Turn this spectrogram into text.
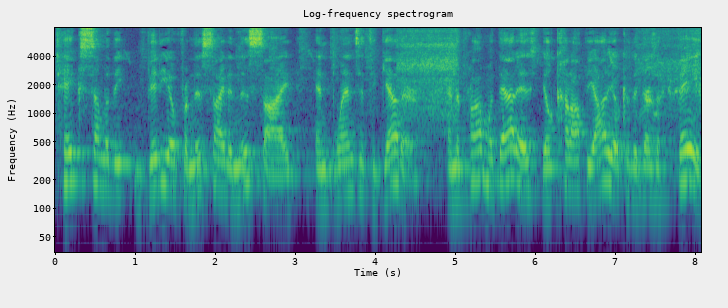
takes some of the video from this side and this side and blends it together. And the problem with that is you'll cut off the audio because it does a fade.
